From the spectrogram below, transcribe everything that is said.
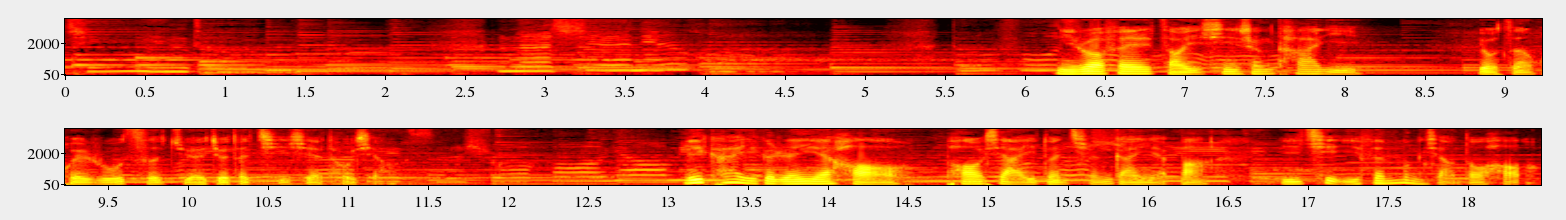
静淌？你若非早已心生他意。又怎会如此决绝的弃械投降？离开一个人也好，抛下一段情感也罢，遗弃一份梦想都好，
